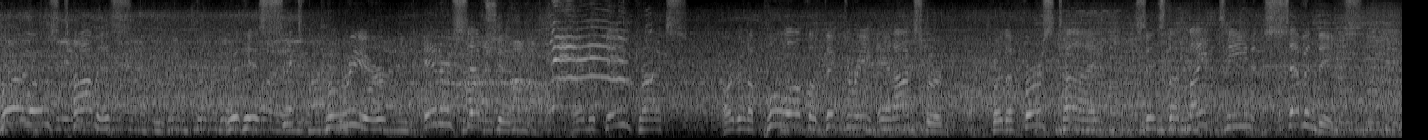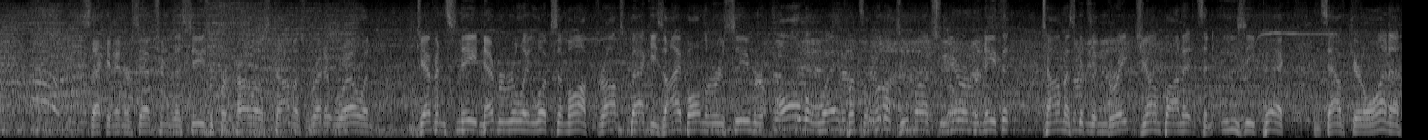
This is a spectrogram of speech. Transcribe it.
Carlos Thomas with his sixth career interception, and the Gamecocks are going to pull off a victory in Oxford for the first time since the 1970s. Second interception of the season for Carlos Thomas. Read it well, and Jevan Snead never really looks him off. Drops back. He's eyeballing the receiver all the way. Puts a little too much air underneath it. Thomas gets a great jump on it. It's an easy pick. And South Carolina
